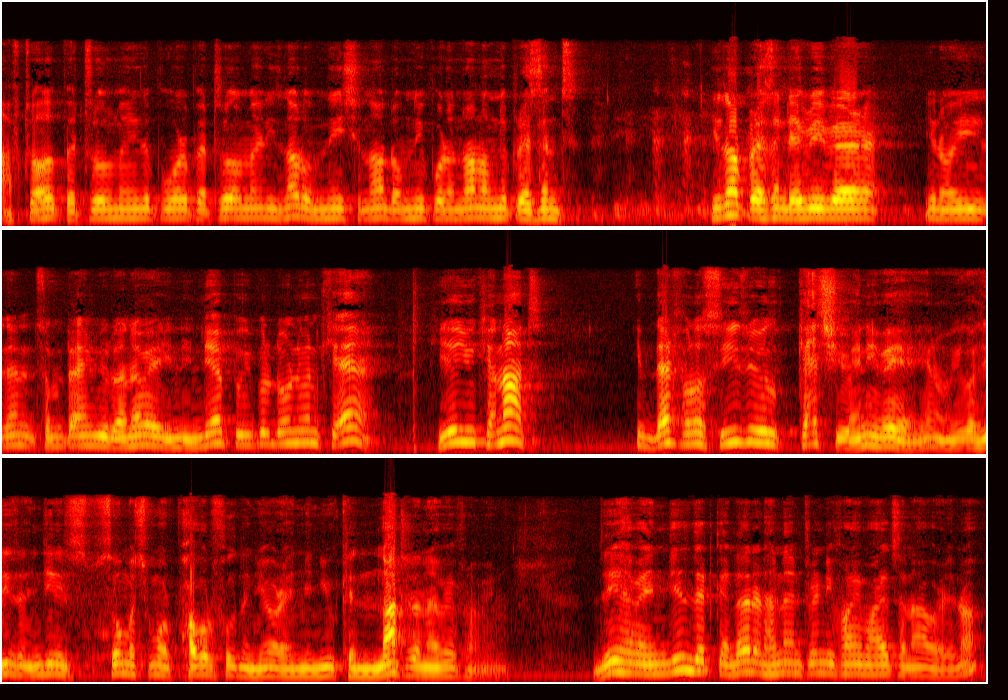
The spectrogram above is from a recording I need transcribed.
After all, patrolman is a poor patrolman. He's not omniscient, not omnipotent, not omnipresent. He's not present everywhere. You know, then sometimes you run away. In India, people don't even care. Here you cannot. If that fellow sees you, he will catch you anyway, you know, because his engine is so much more powerful than your engine. You cannot run away from him. They have engines that can run at 125 miles an hour, you know.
